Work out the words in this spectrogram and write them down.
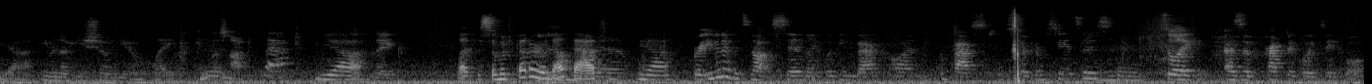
Yeah. Yeah. Even though he's shown you, like, let's Mm. not do that. Yeah. Like, Life is so much better without that. Yeah. Yeah. Or even if it's not sin, like looking back on past circumstances. Mm. So like as a practical example,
